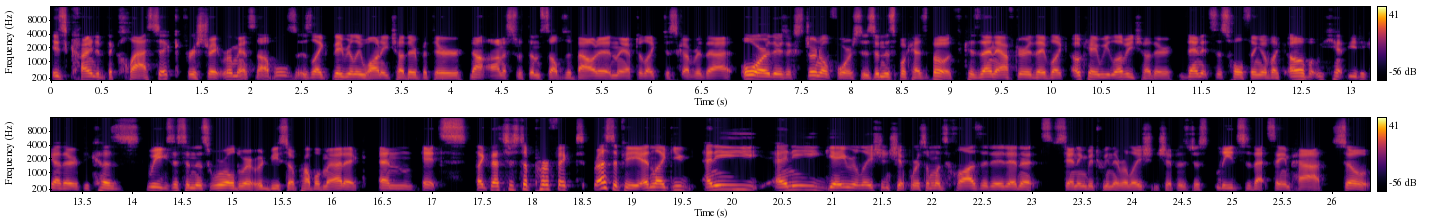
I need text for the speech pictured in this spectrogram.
is kind of the classic for straight romance novels is like they really want each other, but they're not honest with themselves about it and they have to like discover that. Or there's external forces, and this book has both, because then after they've like, okay, we love each other, then it's this whole thing of like, oh, but we can't be together because we exist in this world where it would be so problematic. And it's like that's just a perfect recipe. And like you any any gay relationship where someone's closeted and it's standing between their relationship is just leads to that same path. So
